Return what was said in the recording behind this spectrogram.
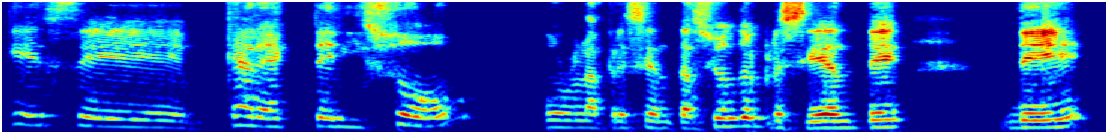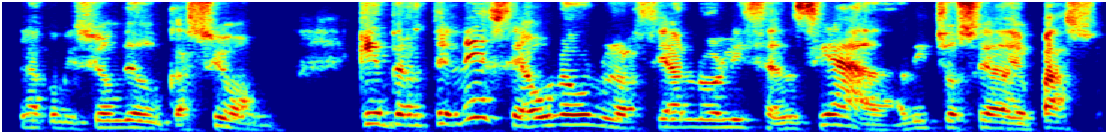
que se caracterizó por la presentación del presidente de la Comisión de Educación, que pertenece a una universidad no licenciada, dicho sea de paso,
